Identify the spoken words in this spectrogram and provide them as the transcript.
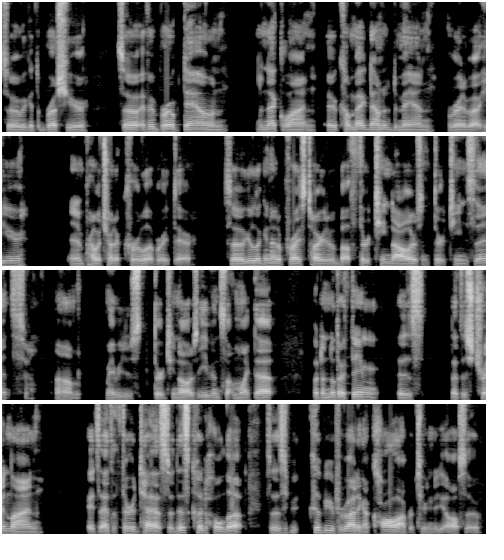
So we get the brush here. So if it broke down the neckline, it would come back down to demand right about here and probably try to curl up right there. So you're looking at a price target of about $13.13, um, maybe just $13 even, something like that. But another thing is that this trend line, it's at the third test, so this could hold up. So this could be providing a call opportunity also.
